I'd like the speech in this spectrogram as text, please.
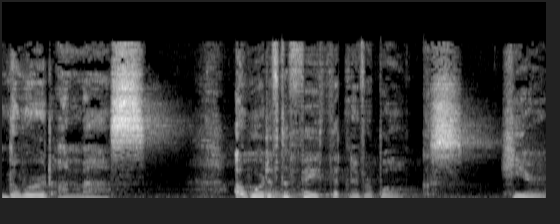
the word en masse, a word of the faith that never balks, here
